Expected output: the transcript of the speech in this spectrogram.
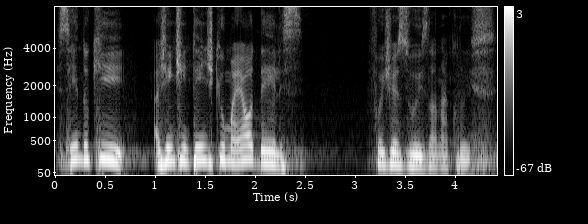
Sendo que a gente entende que o maior deles foi Jesus lá na cruz.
